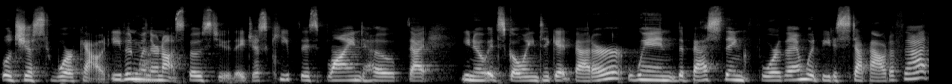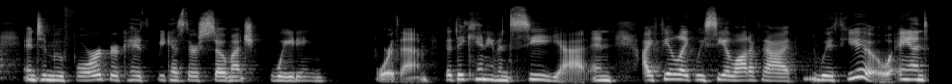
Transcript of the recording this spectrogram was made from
will just work out even yeah. when they're not supposed to they just keep this blind hope that you know it's going to get better when the best thing for them would be to step out of that and to move forward because because there's so much waiting for them that they can't even see yet. And I feel like we see a lot of that with you. And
